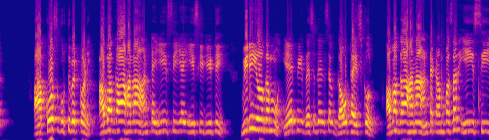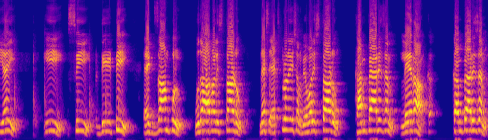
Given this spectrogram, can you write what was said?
ఆ కోర్సు గుర్తుపెట్టుకోండి. అవగాహన అంటే ఈసీఐ ఈసీడిటి వినియోగము AP residential govt high school అవగాహన అంటే కంపల్సరీ ఈసీఐ ఈసీడిటి ఎగ్జాంపుల్ ఉదాహరణలు ఇస్తాడు. నెక్స్ట్ ఎక్స్ప్లెనేషన్ వివరిస్తాడు. కంపారిజన్ లేదా కంపారిజన్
